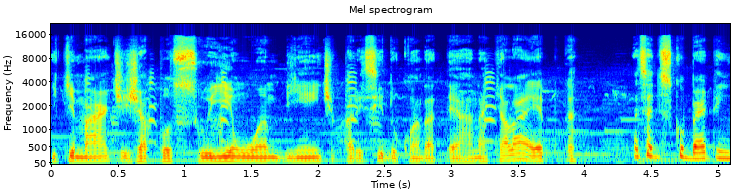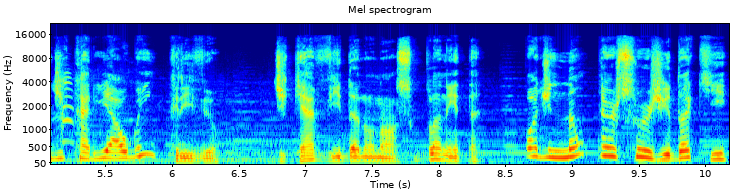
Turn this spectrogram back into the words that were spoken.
e que Marte já possuía um ambiente parecido com a da Terra naquela época, essa descoberta indicaria algo incrível: de que a vida no nosso planeta pode não ter surgido aqui,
